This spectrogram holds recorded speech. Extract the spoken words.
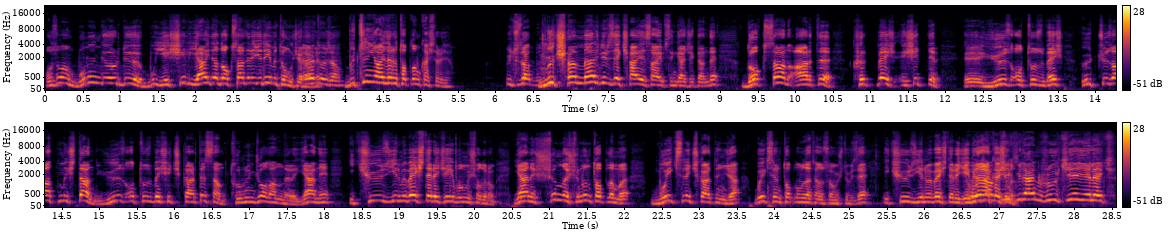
O zaman bunun gördüğü bu yeşil yay da 90 derece değil mi Tonguç Eren Evet abi? hocam. Bütün yayların toplamı kaç derece? 360. Mükemmel bir zekaya sahipsin gerçekten de. 90 artı 45 eşittir. E, 135 360'tan 135'i çıkartırsam turuncu olanları yani 225 dereceyi bulmuş olurum. Yani şunla şunun toplamı bu ikisini çıkartınca bu ikisinin toplamı zaten sormuştu bize. 225 dereceyi bilen Hocam arkadaşımız. ilk bilen Rukiye Yelek.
